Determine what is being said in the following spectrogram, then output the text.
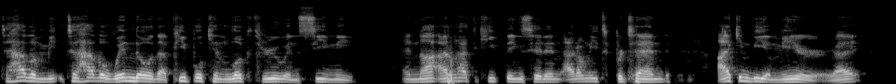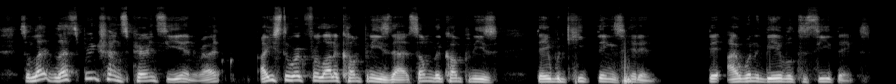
to have a to have a window that people can look through and see me, and not I don't have to keep things hidden. I don't need to pretend. I can be a mirror, right? So let let's bring transparency in, right? I used to work for a lot of companies that some of the companies they would keep things hidden. They, I wouldn't be able to see things.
